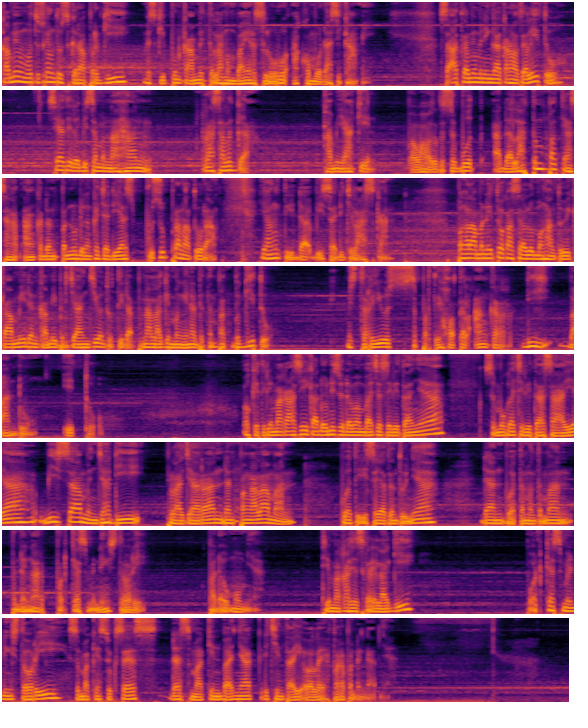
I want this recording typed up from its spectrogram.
Kami memutuskan untuk segera pergi meskipun kami telah membayar seluruh akomodasi kami. Saat kami meninggalkan hotel itu, saya tidak bisa menahan rasa lega. Kami yakin bahwa hotel tersebut adalah tempat yang sangat angker dan penuh dengan kejadian supranatural yang tidak bisa dijelaskan. Pengalaman itu akan selalu menghantui kami dan kami berjanji untuk tidak pernah lagi menginap di tempat begitu misterius seperti hotel angker di Bandung itu. Oke, terima kasih Kak Doni sudah membaca ceritanya. Semoga cerita saya bisa menjadi pelajaran dan pengalaman buat diri saya tentunya dan buat teman-teman pendengar podcast Mending Story pada umumnya. Terima kasih sekali lagi. Podcast Mending Story semakin sukses dan semakin banyak dicintai oleh para pendengarnya.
